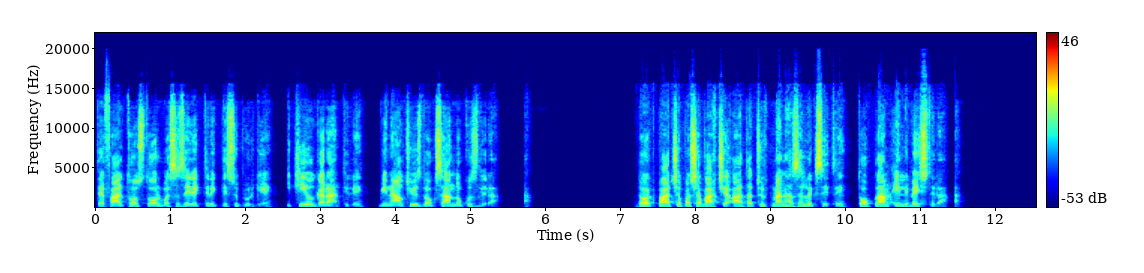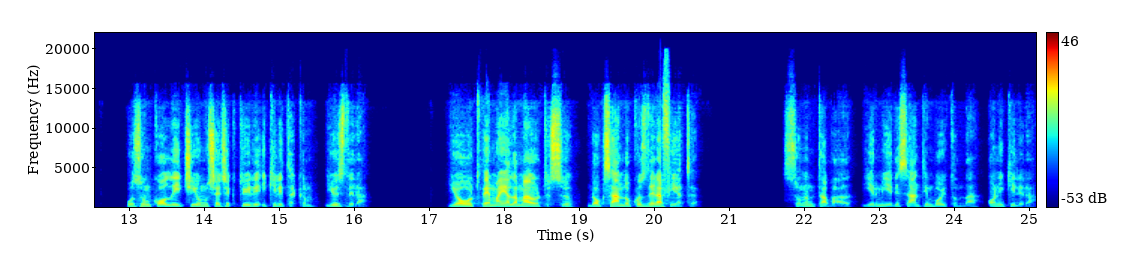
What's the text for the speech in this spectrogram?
Tefal toz torbasız elektrikli süpürge 2 yıl garantili 1699 lira. 4 parça Paşabahçe Arda Türkmen hazırlık seti toplam 55 lira. Uzun kollu içi yumuşacık tüylü ikili takım 100 lira. Yoğurt ve mayalama örtüsü 99 lira fiyatı. Sunum tabağı 27 santim boyutunda 12 lira.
